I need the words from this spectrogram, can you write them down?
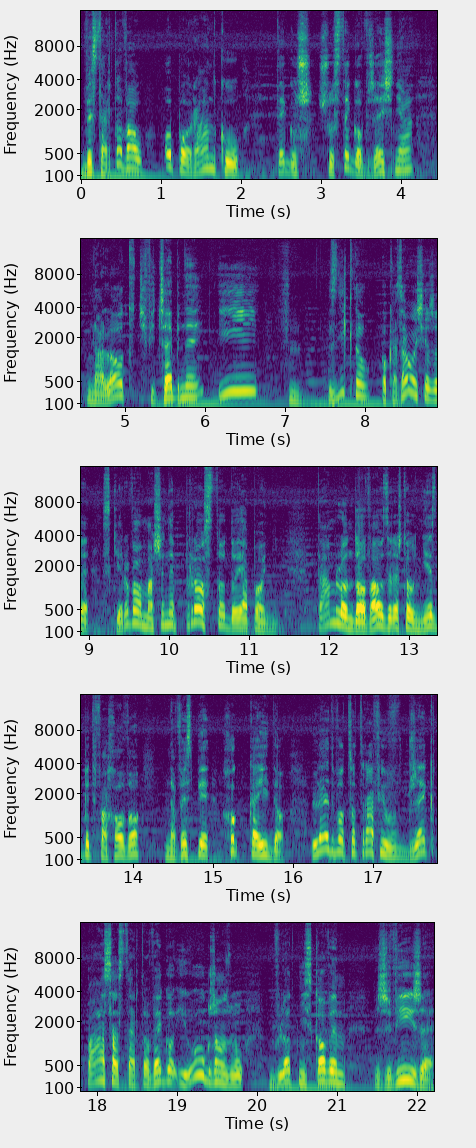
Wystartował o poranku tegoż 6 września na lot ćwiczebny i hmm, zniknął. Okazało się, że skierował maszynę prosto do Japonii. Tam lądował, zresztą niezbyt fachowo, na wyspie Hokkaido. Ledwo co trafił w brzeg pasa startowego i ugrzązł w lotniskowym żwirze.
